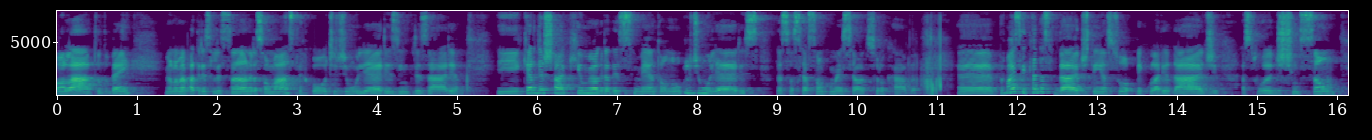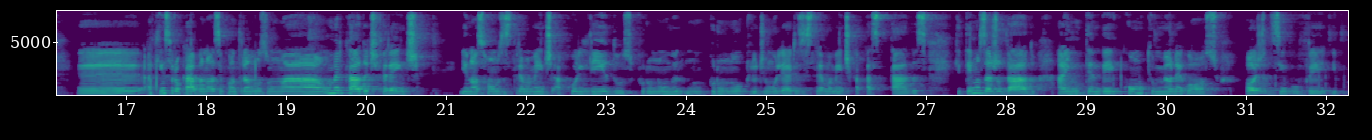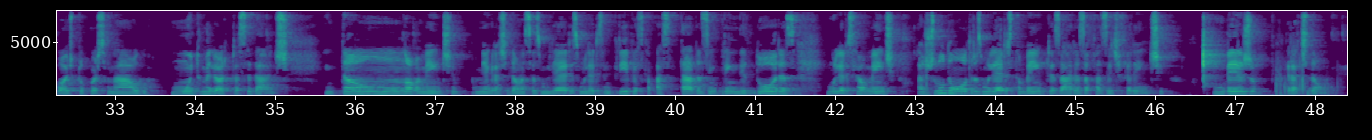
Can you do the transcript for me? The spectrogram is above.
Olá, tudo bem? Meu nome é Patrícia Alessandra, sou Master Coach de Mulheres e Empresária e quero deixar aqui o meu agradecimento ao Núcleo de Mulheres da Associação Comercial de Sorocaba. É, por mais que cada cidade tenha a sua peculiaridade, a sua distinção, é, aqui em Sorocaba nós encontramos uma, um mercado diferente e nós fomos extremamente acolhidos por um, número, por um núcleo de mulheres extremamente capacitadas que tem nos ajudado a entender como que o meu negócio pode desenvolver e pode proporcionar algo muito melhor para a cidade. Então, novamente, a minha gratidão a essas mulheres, mulheres incríveis, capacitadas, empreendedoras, mulheres que realmente ajudam outras mulheres também empresárias a fazer diferente. Um beijo, gratidão.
